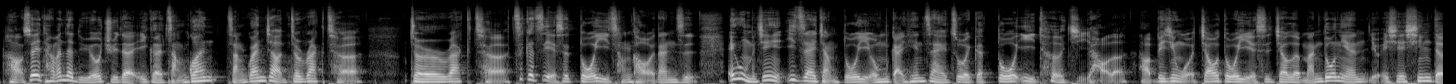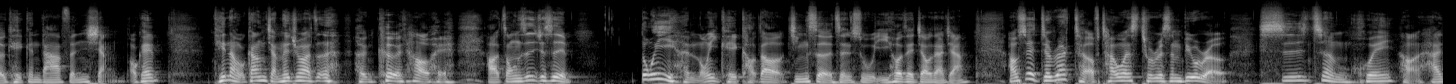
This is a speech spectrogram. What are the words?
好，所以台湾的旅游局的一个长官，长官叫 Director。Director 这个字也是多义常考的单字。诶，我们今天也一直在讲多义，我们改天再做一个多义特辑好了。好，毕竟我教多义也是教了蛮多年，有一些心得可以跟大家分享。OK，天哪，我刚刚讲那句话真的很客套诶。好，总之就是。多益很容易可以考到金色的证书，以后再教大家。好，所以 Director of Taiwan's Tourism Bureau 施正辉，好，他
